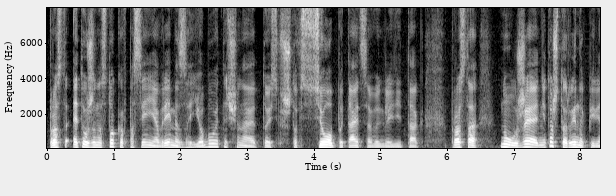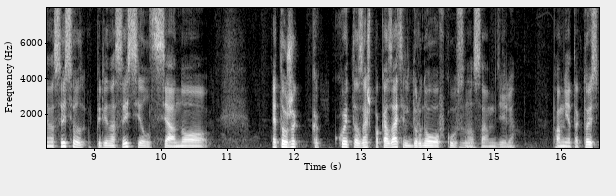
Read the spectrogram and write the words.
Просто это уже настолько в последнее время заебывать начинает, то есть, что все пытается выглядеть так. Просто, ну, уже не то, что рынок перенасытил, перенасытился, но это уже какой-то, знаешь, показатель дурного вкуса mm. на самом деле. По мне так. То есть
